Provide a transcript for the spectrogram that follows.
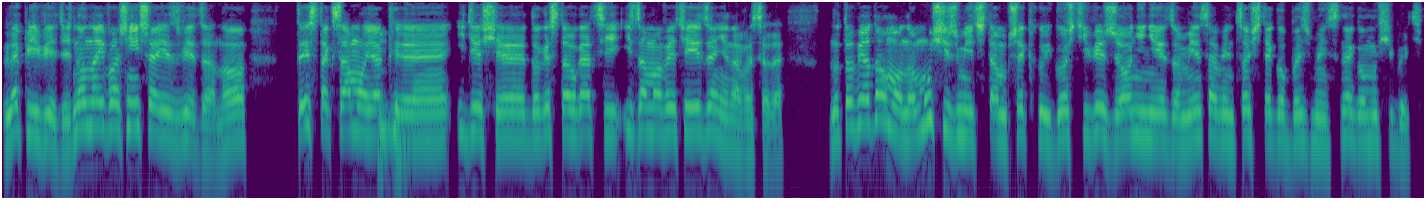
lepiej wiedzieć. No najważniejsza jest wiedza. No to jest tak samo, jak mhm. e, idzie się do restauracji i zamawiacie jedzenie na wesele. No to wiadomo, no musisz mieć tam przekrój gości, wiesz, że oni nie jedzą mięsa, więc coś tego bezmięsnego musi być.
